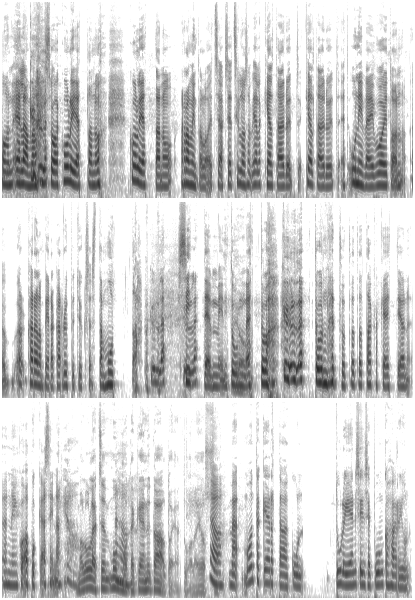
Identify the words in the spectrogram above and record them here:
On elämä Kyllä. sua kuljettanut, kuljettanut ravintoloitsijaksi. Et silloin sä vielä kieltäydyit, kieltäydyit että uni vei voiton Karelan piirakan rypytyksestä, mutta kyllä, sittemmin tunnettu, kyllä. tunnettu tuota, takakeittiön niin kuin apukäsinä. Mä luulen, että se mummo tekee nyt aaltoja tuolla jossain. Joo. Mä monta kertaa, kun tuli ensin se Punkaharjun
